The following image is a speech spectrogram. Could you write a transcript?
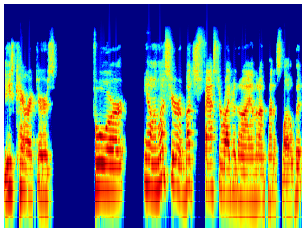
these characters for, you know, unless you're a much faster writer than I am, and I'm kind of slow, but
